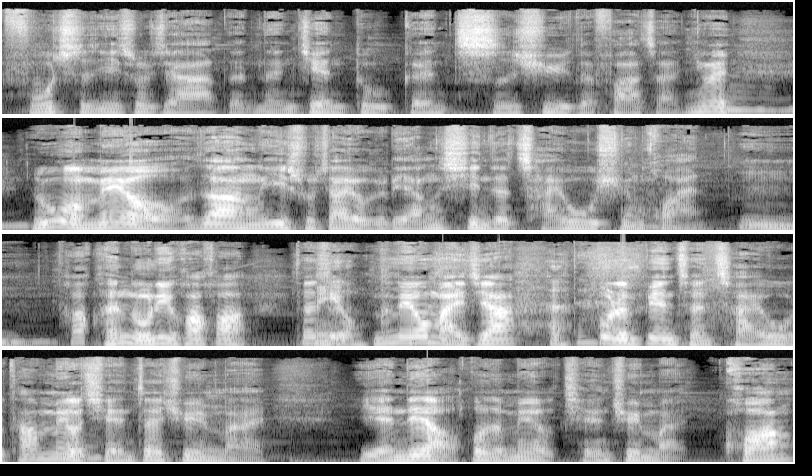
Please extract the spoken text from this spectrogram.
扶持艺术家的能见度跟持续的发展。因为如果没有让艺术家有个良性的财务循环，嗯，他很努力画画，但是没有买家，不能变成财务，他没有钱再去买颜料，或者没有钱去买框，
